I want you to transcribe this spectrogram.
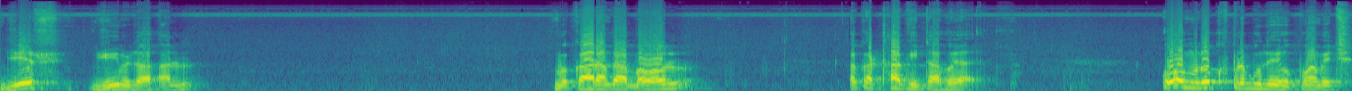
ਜਿਸ ਜੀਵ ਦਾ ਹੱਲ, ਵਕਾਰਾਂ ਦਾ ਬਹੁਲ ਇਕੱਠਾ ਕੀਤਾ ਹੋਇਆ ਹੈ। ਉਹ ਮਨੁੱਖ ਪ੍ਰਭੂ ਦੇ ਹੁਕਮਾਂ ਵਿੱਚ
